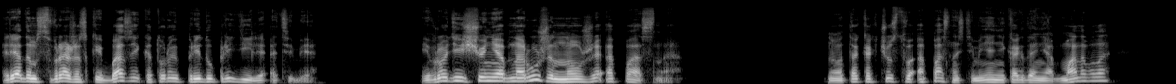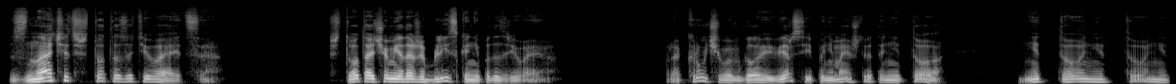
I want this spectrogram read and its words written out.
рядом с вражеской базой, которую предупредили о тебе. И вроде еще не обнаружен, но уже опасно. Но так как чувство опасности меня никогда не обманывало, значит, что-то затевается. Что-то, о чем я даже близко не подозреваю. Прокручиваю в голове версии и понимаю, что это не то. Не то, не то, не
